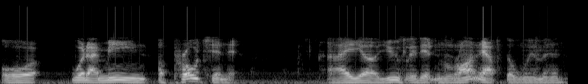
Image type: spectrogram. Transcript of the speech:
or what I mean, approaching it I uh, usually didn't run after women,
